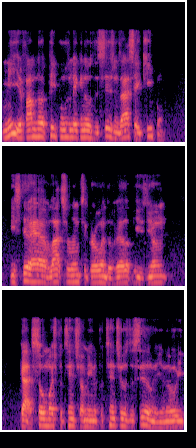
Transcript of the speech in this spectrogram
me if I'm the people who's making those decisions, I say keep him. He still have lots of room to grow and develop. He's young. got so much potential. I mean, the potential is the ceiling. You know, he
